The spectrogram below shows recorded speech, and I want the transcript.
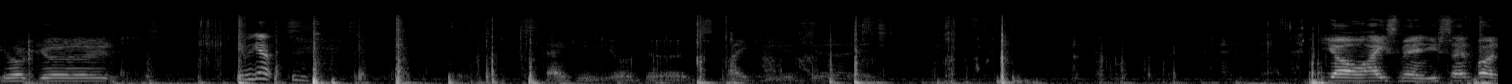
You're good. Here we go. Stanky, you're good. Spiky, you're good. Yo, Iceman, you said bud.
